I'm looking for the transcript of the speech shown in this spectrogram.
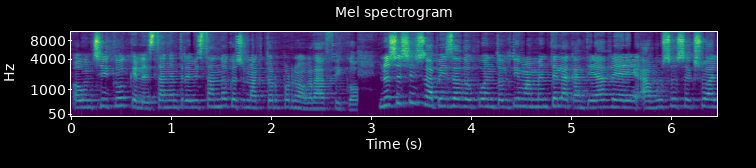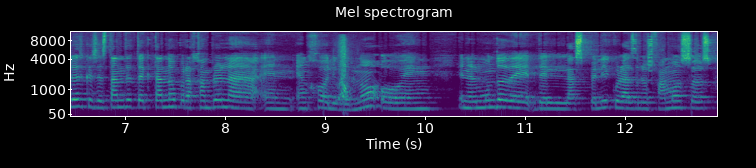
o un chico que le están entrevistando que es un actor pornográfico. No sé si os habéis dado cuenta últimamente la cantidad de abusos sexuales que se están detectando, por ejemplo, en, Hollywood, ¿no? O en, el mundo de, de las películas de los famosos.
